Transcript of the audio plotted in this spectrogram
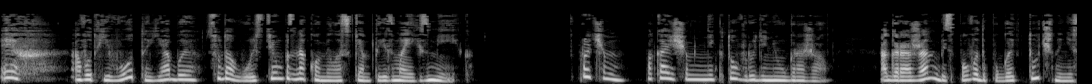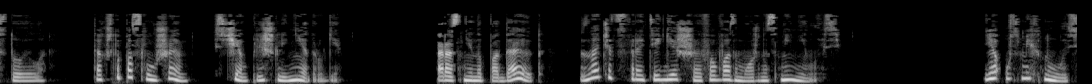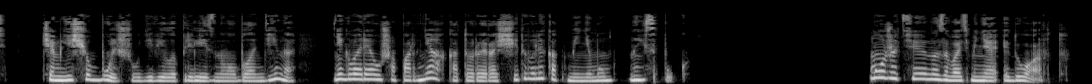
Эх, а вот его-то я бы с удовольствием познакомила с кем-то из моих змеек. Впрочем, пока еще мне никто вроде не угрожал а горожан без повода пугать точно не стоило. Так что послушаем, с чем пришли недруги. Раз не нападают, значит, стратегия шефа, возможно, сменилась. Я усмехнулась, чем еще больше удивила прилизанного блондина, не говоря уж о парнях, которые рассчитывали как минимум на испуг. Можете называть меня Эдуард.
